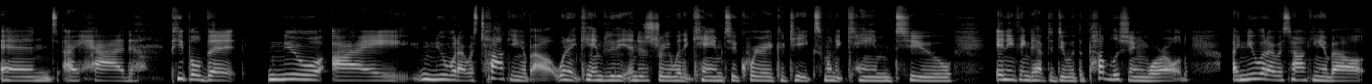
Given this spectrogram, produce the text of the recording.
and I had people that knew I knew what I was talking about when it came to the industry, when it came to query critiques, when it came to anything to have to do with the publishing world. I knew what I was talking about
